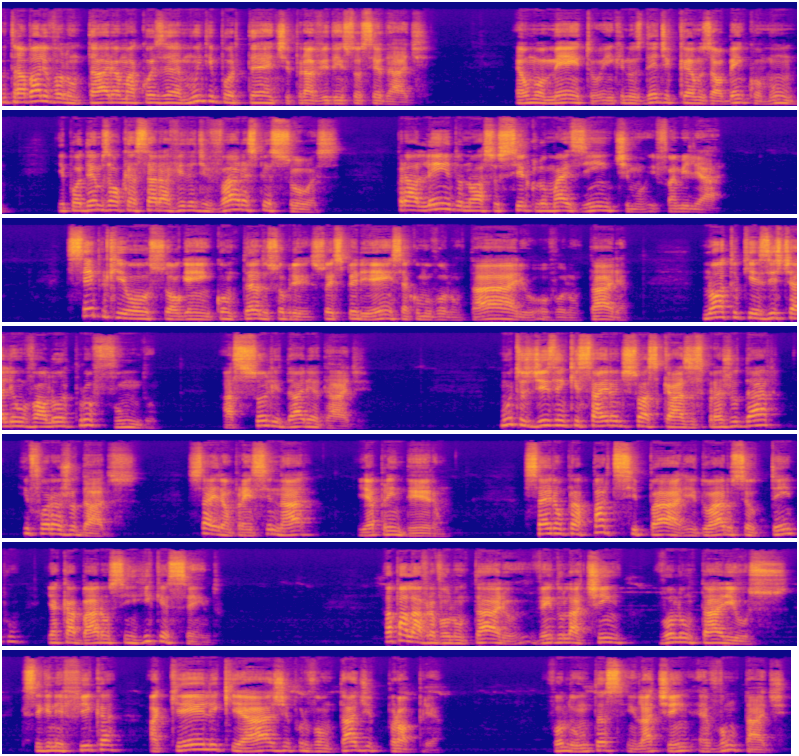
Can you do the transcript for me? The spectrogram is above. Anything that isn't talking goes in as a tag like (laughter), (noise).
O trabalho voluntário é uma coisa muito importante para a vida em sociedade. É um momento em que nos dedicamos ao bem comum e podemos alcançar a vida de várias pessoas, para além do nosso círculo mais íntimo e familiar. Sempre que ouço alguém contando sobre sua experiência como voluntário ou voluntária, noto que existe ali um valor profundo, a solidariedade. Muitos dizem que saíram de suas casas para ajudar e foram ajudados. Saíram para ensinar e aprenderam. Saíram para participar e doar o seu tempo e acabaram se enriquecendo. A palavra voluntário vem do latim voluntarius, que significa aquele que age por vontade própria. Voluntas, em latim, é vontade.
